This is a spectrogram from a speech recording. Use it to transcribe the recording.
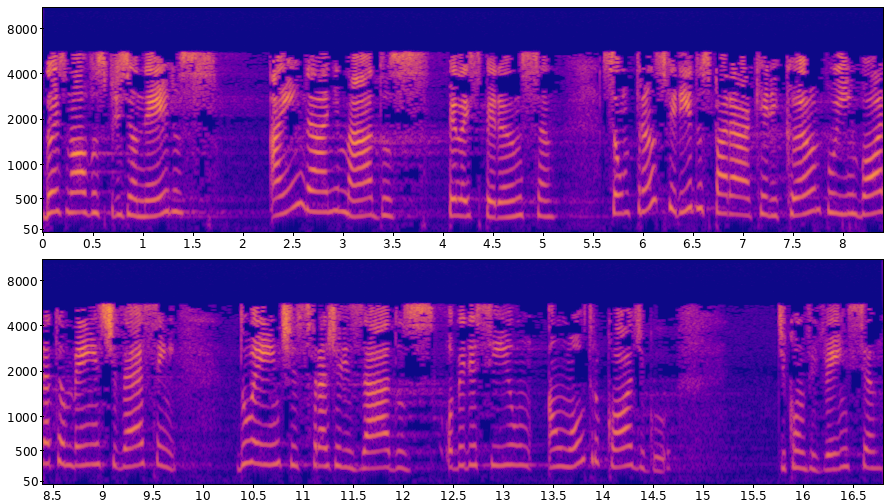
Dois novos prisioneiros, ainda animados pela esperança, são transferidos para aquele campo e, embora também estivessem doentes, fragilizados, obedeciam a um outro código de convivência,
